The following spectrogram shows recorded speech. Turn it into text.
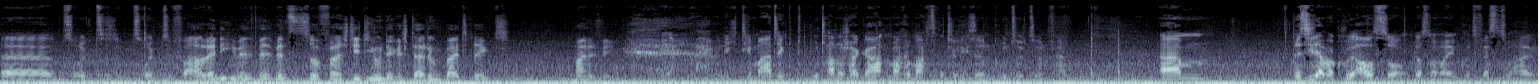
äh, zurück zu, zurückzufahren. Aber wenn es zur Verstetigung der Gestaltung beiträgt, Meinetwegen. Ja, wenn Thematik botanischer Garten mache, macht es natürlich Sinn, Grünzeug zu entfernen. Ähm, es sieht aber cool aus, so, um das nochmal eben kurz festzuhalten.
